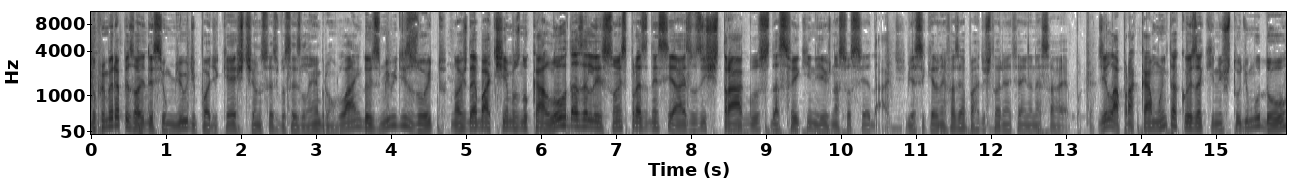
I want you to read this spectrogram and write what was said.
No primeiro episódio desse humilde podcast, eu não sei se vocês lembram, lá em 2018, nós debatíamos no calor das eleições presidenciais os estragos das fake news na sociedade. Bia Siqueira nem fazia parte do historiante ainda nessa época. De lá pra cá, muita coisa aqui no estúdio mudou,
